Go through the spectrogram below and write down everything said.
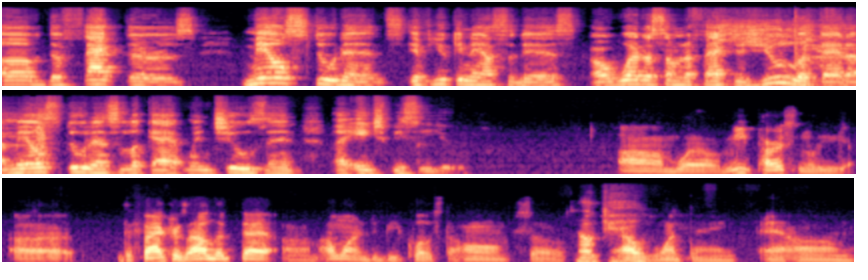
of the factors, male students, if you can answer this, or what are some of the factors you look at, or male students look at when choosing a HBCU? Um, well, me personally, uh, the factors I looked at, um, I wanted to be close to home, so Okay. that was one thing. And um,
